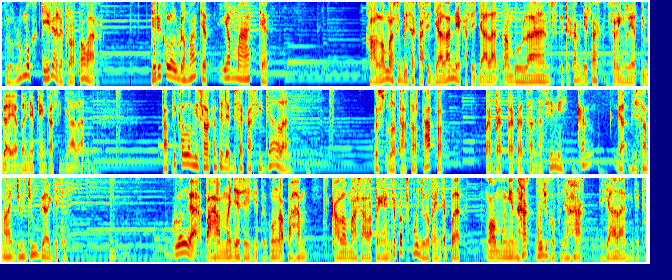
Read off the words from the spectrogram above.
gitu. Lu mau ke kiri ada trotoar. Jadi kalau udah macet, ya macet. Kalau masih bisa kasih jalan ya kasih jalan. Ambulans gitu kan kita sering lihat juga ya banyak yang kasih jalan. Tapi kalau misalkan tidak bisa kasih jalan, terus lo tatot-tatot, pepet-pepet sana sini, kan nggak bisa maju juga gitu. Gue nggak paham aja sih gitu. Gue nggak paham kalau masalah pengen cepet semua juga pengen cepet ngomongin hak, gue juga punya hak di jalan gitu.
